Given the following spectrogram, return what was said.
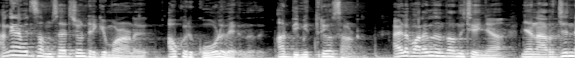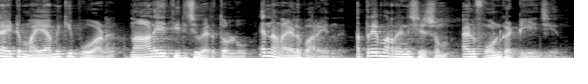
അങ്ങനെ അവർ സംസാരിച്ചുകൊണ്ടിരിക്കുമ്പോഴാണ് അവൾക്കൊരു കോൾ വരുന്നത്. ആ ദിമിത്രിയോസ് ആണ്. അയാൾ പറയുന്നത് എന്താണെന്ന് വെച്ച് കഴിഞ്ഞാൽ ഞാൻ അർജന്റായിട്ട് മയാമിക്ക് പോവാണ്. നാളെ തിരിച്ചു വരത്തുള്ളൂ എന്നാണ് അയാൾ പറയുന്നത്. അത്രയും പറഞ്ഞതിന് ശേഷം അയാൾ ഫോൺ കട്ട് ചെയ്യുകയും ചെയ്യുന്നു.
